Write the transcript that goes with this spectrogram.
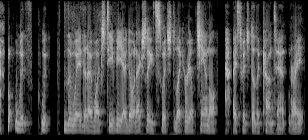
with with the way that I watch TV, I don't actually switch to like a real channel. I switch to the content, right?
